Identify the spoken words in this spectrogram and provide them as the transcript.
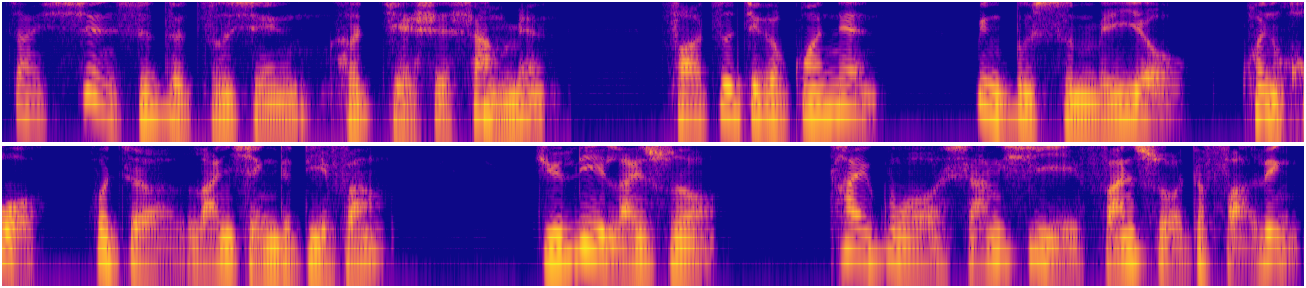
在现实的执行和解释上面，法治这个观念并不是没有困惑。”或者难行的地方。举例来说，太过详细繁琐的法令，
